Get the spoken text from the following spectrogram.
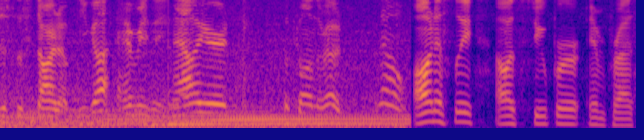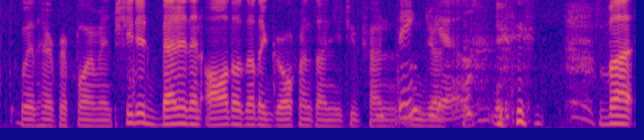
just the startup. You got everything. Now you're let's go on the road. No. Honestly, I was super impressed with her performance. She did better than all those other girlfriends on YouTube trying Thank to judge it. but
